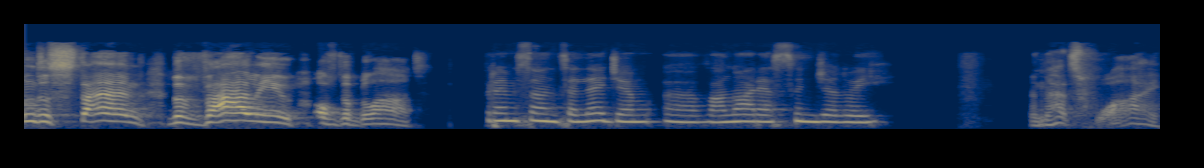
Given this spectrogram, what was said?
understand the value of the blood. Vrem să înțelegem uh, valoarea sângelui And that's why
